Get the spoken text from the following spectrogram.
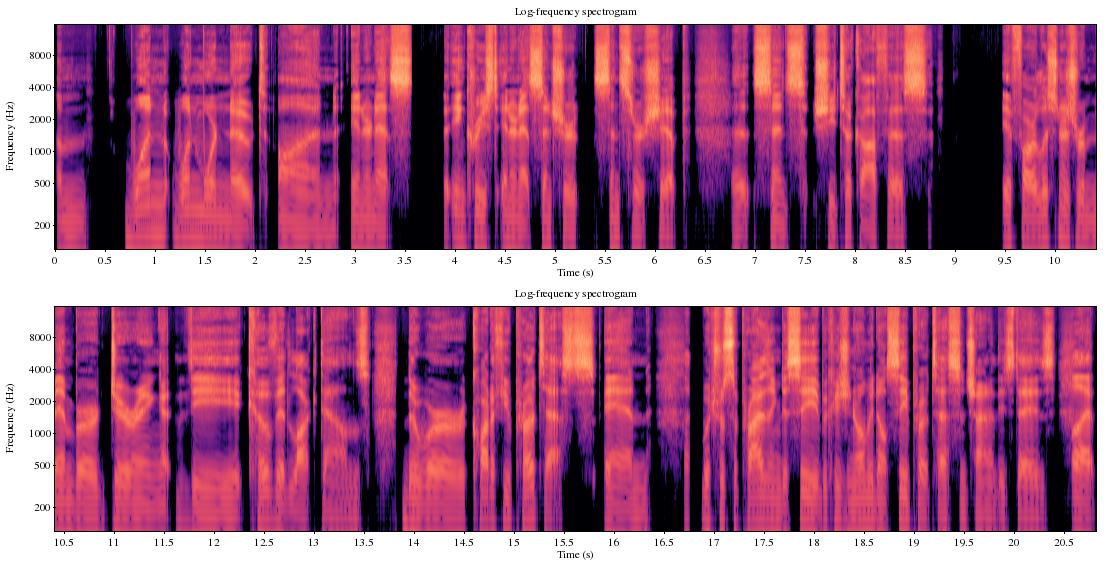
Um one one more note on internet increased internet censor, censorship uh, since Xi took office if our listeners remember during the COVID lockdowns, there were quite a few protests, and uh, which was surprising to see because you normally don't see protests in China these days. But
